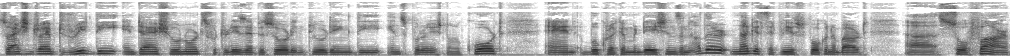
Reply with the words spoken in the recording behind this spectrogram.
So, Action Tribe, to read the entire show notes for today's episode, including the inspirational quote and book recommendations and other nuggets that we've spoken about uh, so far,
